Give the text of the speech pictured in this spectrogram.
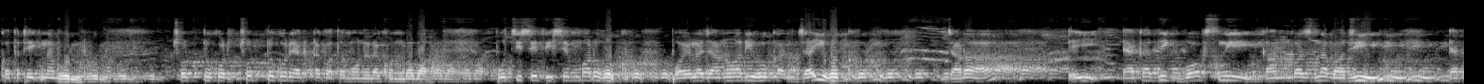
কথা ঠিক না? ভুল। ছোট্ট করে ছোট্ট করে একটা কথা মনে রাখুন বাবা। পঁচিশে ডিসেম্বর হোক পয়লা জানুয়ারি হোক আর যাই হোক যারা এই একাধিক বক্স নিয়ে গান বাজনা বাজি এক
